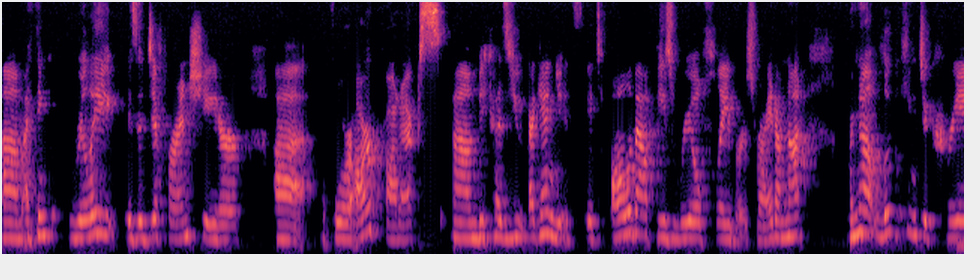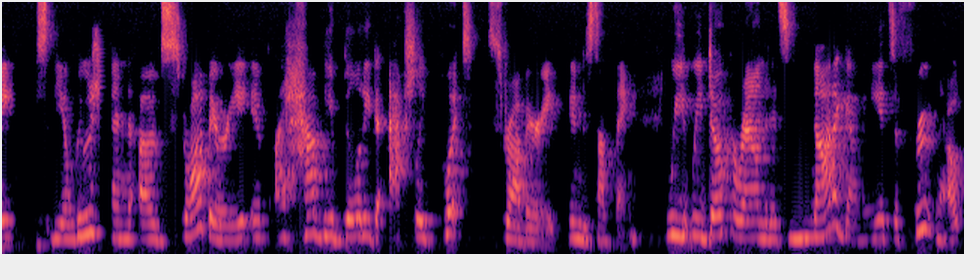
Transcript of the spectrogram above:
um, I think really is a differentiator uh, for our products um, because you again, it's, it's all about these real flavors, right? I'm not I'm not looking to create the illusion of strawberry if I have the ability to actually put strawberry into something we we joke around that it's not a gummy; it's a fruit note.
